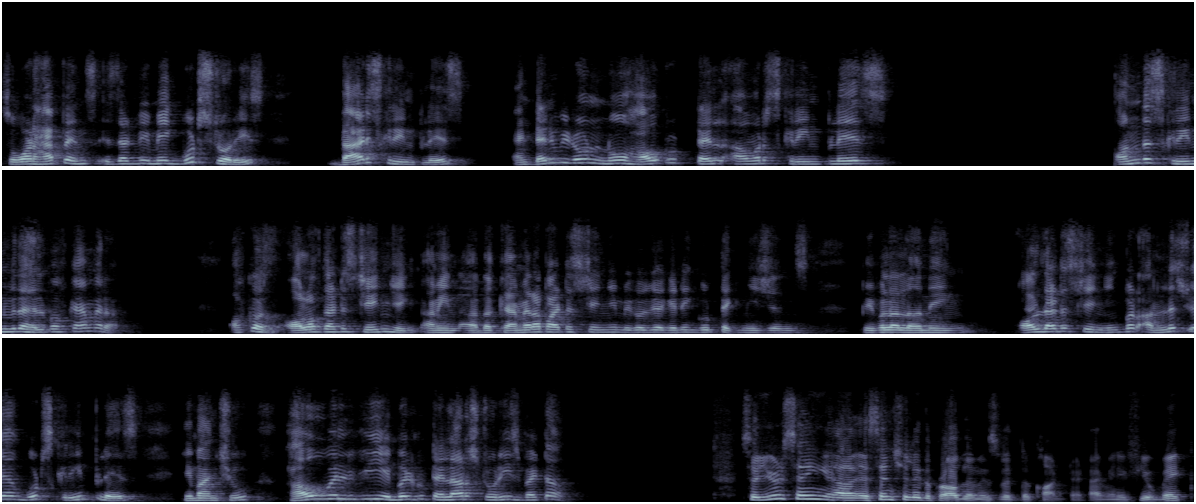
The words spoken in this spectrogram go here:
So what happens is that we make good stories, bad screenplays, and then we don't know how to tell our screenplays on the screen with the help of camera. Of course, all of that is changing. I mean, uh, the camera part is changing because we are getting good technicians. People are learning. All that is changing. But unless you have good screenplays, Himanshu, how will we be able to tell our stories better? So you're saying uh, essentially the problem is with the content. I mean, if you make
